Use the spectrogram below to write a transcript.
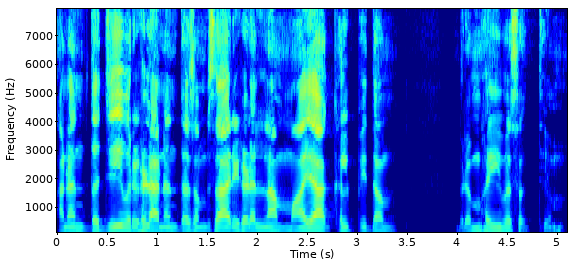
அனந்த ஜீவர்கள் அனந்த சம்சாரிகள் எல்லாம் மாயா கல்பிதம் பிரம்மைவ சத்தியம்.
